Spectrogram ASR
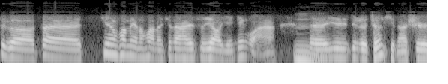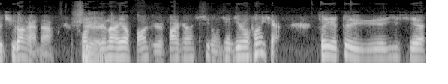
这个在金融方面的话呢，现在还是要严监管。嗯。呃，这个整体呢是去杠杆的，同时呢要防止发生系统性金融风险。所以对于一些。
